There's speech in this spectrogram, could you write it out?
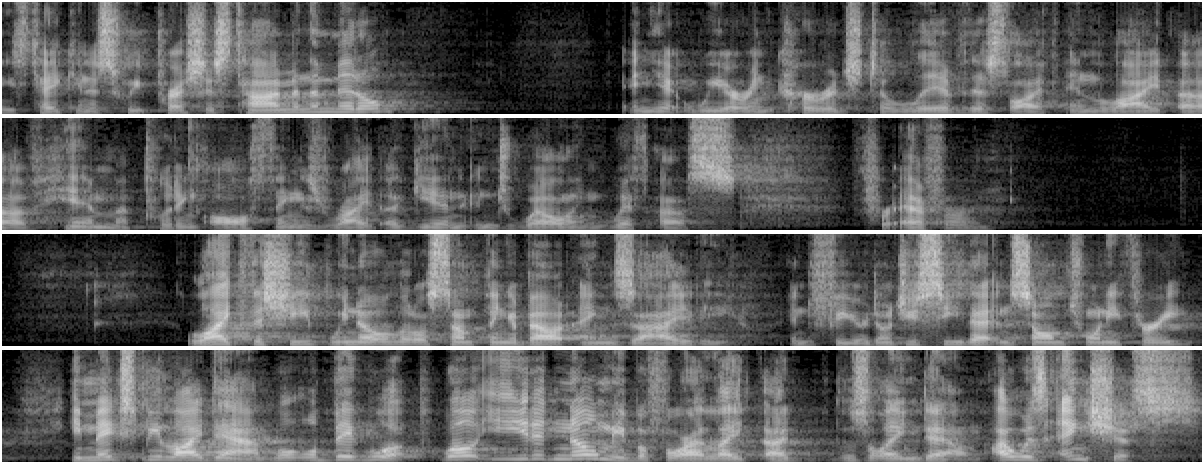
he's taking a sweet, precious time in the middle And yet we are encouraged to live this life in light of Him putting all things right again and dwelling with us forever. Like the sheep, we know a little something about anxiety and fear. Don't you see that in Psalm 23? He makes me lie down. Well, well big whoop. Well, you didn't know me before I, lay, I was laying down. I was anxious.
